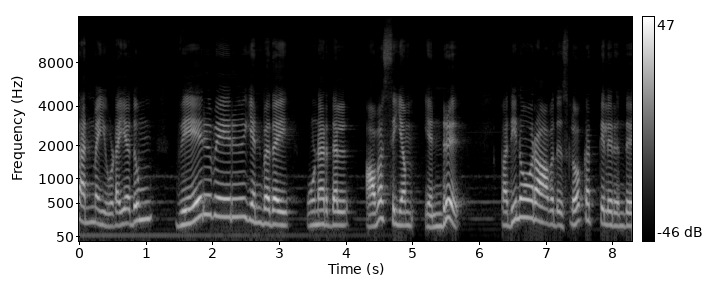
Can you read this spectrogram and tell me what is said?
தன்மை உடையதும் வேறு வேறு என்பதை உணர்தல் அவசியம் என்று பதினோராவது ஸ்லோகத்திலிருந்து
